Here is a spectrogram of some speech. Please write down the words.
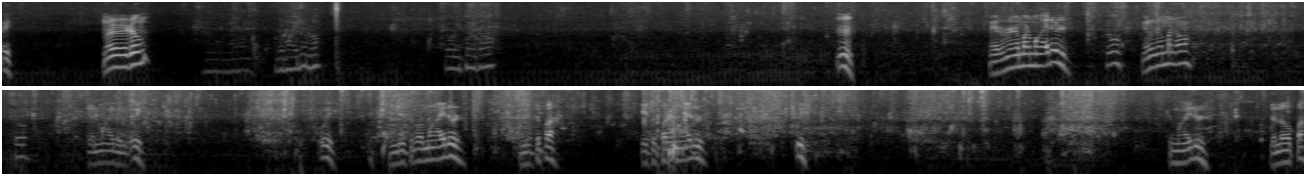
Ay. Meron dong? Rumah dulu. Tuh itu itu. Meron na naman mga idol. Tuh. Meron naman oh. Tuh. Yan mga idol. Uy. Uy. Nandito pa mga idol. Nandito pa. Dito pa rin mga idol. Uy. Ito mga idol. Dalawa pa.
